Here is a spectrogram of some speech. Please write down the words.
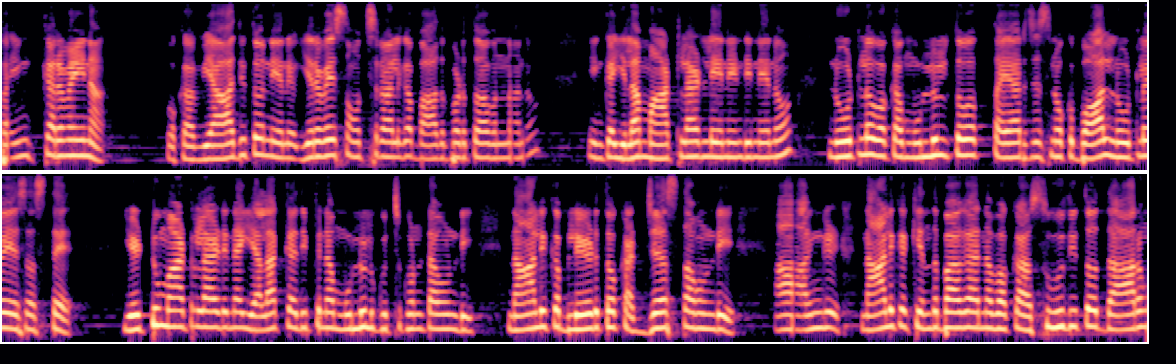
భయంకరమైన ఒక వ్యాధితో నేను ఇరవై సంవత్సరాలుగా బాధపడుతూ ఉన్నాను. ఇంకా ఇలా మాట్లాడలేనండి నేను. నోట్లో ఒక ముళ్ళులతో తయారు చేసిన ఒక బాల్ నోట్లో వేసేస్తే ఎటు మాట్లాడినా ఎలా కదిపినా ముళ్ళులు గుచ్చుకుంటా ఉండి నాలిక బ్లేడ్తో కట్ చేస్తూ ఉండి ఆ అంగి నాలిక కింద భాగాన ఒక సూదితో దారం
